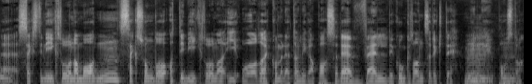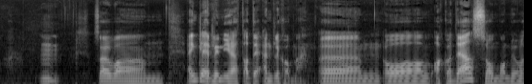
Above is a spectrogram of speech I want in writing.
Eh, 69 kroner måneden, 689 kroner i året kommer det til å ligge på, så det er veldig konkurransedyktig, vil jeg påstå. Mm. Så det var um, en gledelig nyhet at det endelig kommer. Uh, og akkurat der så må vi jo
